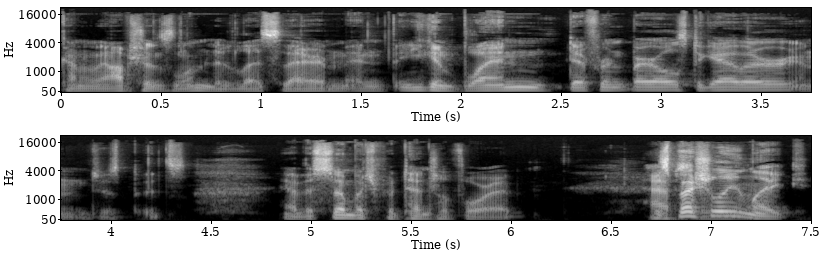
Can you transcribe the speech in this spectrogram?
kind of the options limited list there, and you can blend different barrels together, and just it's yeah, there's so much potential for it, especially in like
